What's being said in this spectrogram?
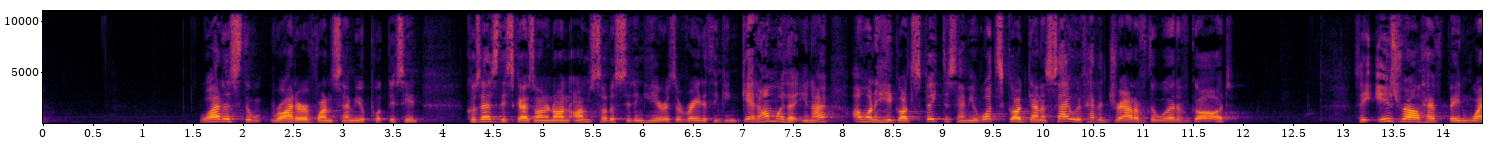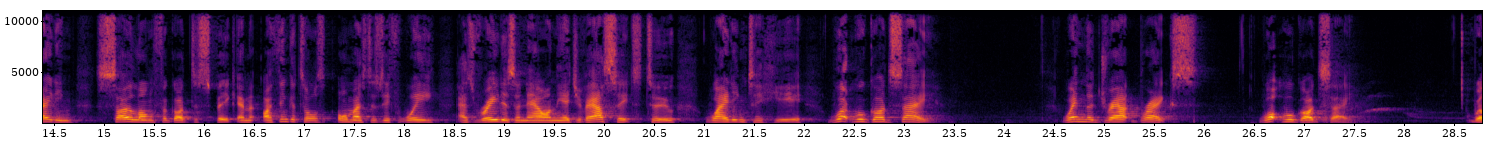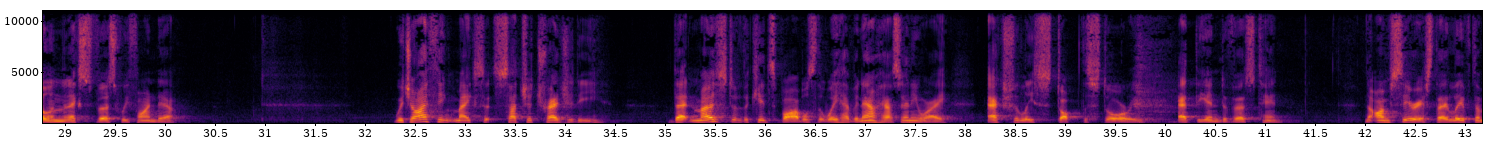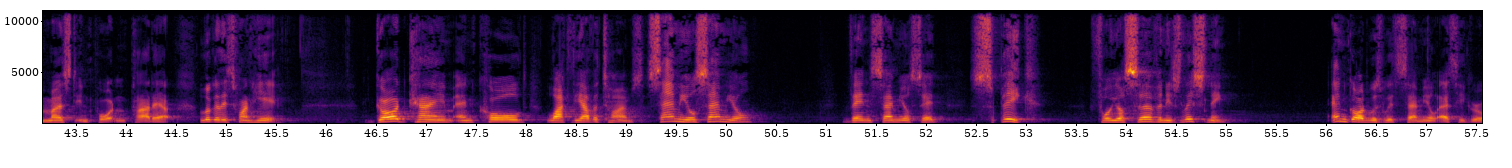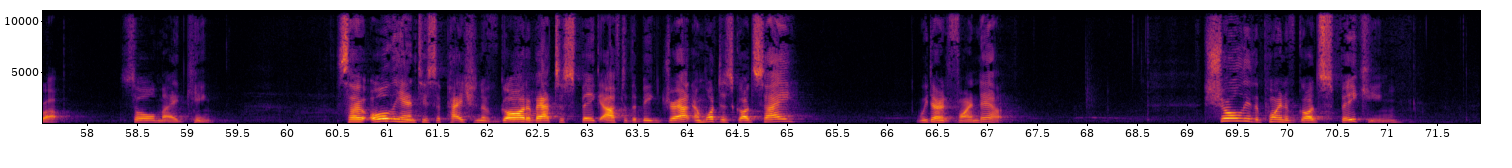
Why does the writer of 1 Samuel put this in? Because as this goes on and on, I'm sort of sitting here as a reader thinking, get on with it, you know. I want to hear God speak to Samuel. What's God going to say? We've had a drought of the word of God. See, Israel have been waiting so long for God to speak, and I think it's almost as if we, as readers, are now on the edge of our seats too, waiting to hear what will God say? When the drought breaks, what will God say? Well, in the next verse, we find out which I think makes it such a tragedy that most of the kids' Bibles that we have in our house anyway actually stop the story at the end of verse 10. Now, I'm serious, they leave the most important part out. Look at this one here. God came and called like the other times Samuel, Samuel. Then Samuel said, Speak, for your servant is listening. And God was with Samuel as he grew up. Saul made king. So, all the anticipation of God about to speak after the big drought, and what does God say? We don't find out. Surely the point of God speaking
